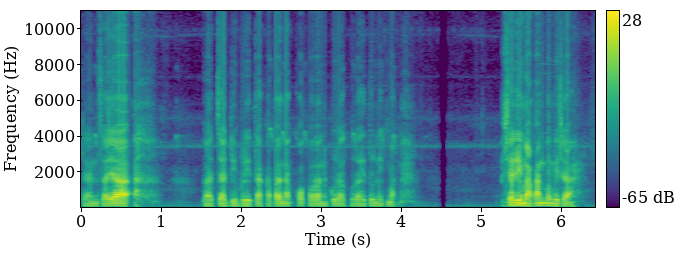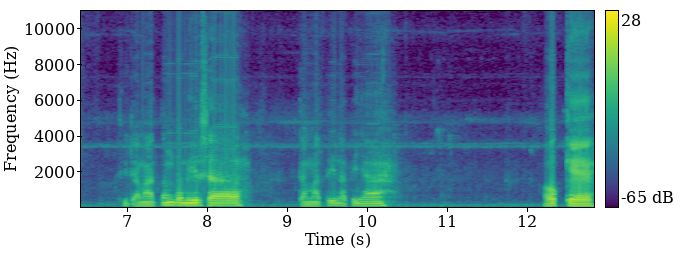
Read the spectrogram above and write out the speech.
Dan saya baca di berita katanya kotoran kura-kura itu nikmat. Bisa dimakan pemirsa. Sudah matang pemirsa. Kita matiin apinya. Oke.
